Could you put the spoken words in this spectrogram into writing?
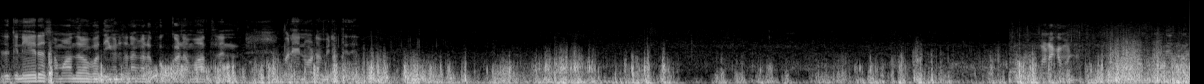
இதுக்கு நேர சமாதானம் பார்த்தீங்கன்னு சொன்னால் அங்கே பொக்கான மாத்திரன் பழையனோடம் இருக்குது வணக்கம் அண்ணா.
